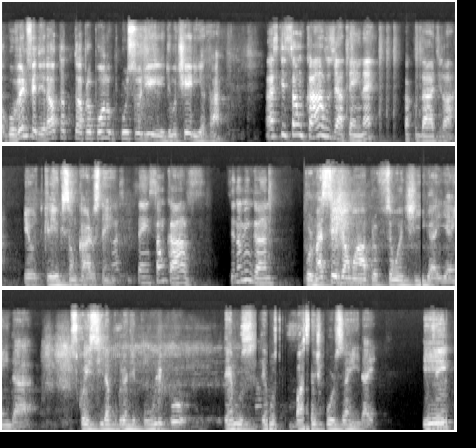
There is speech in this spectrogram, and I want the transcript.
O governo federal está tá propondo curso de, de luthieria, tá? Acho que São Carlos já tem, né? Faculdade lá. Eu creio que São Carlos tem. Acho que tem, São Carlos, se não me engano. Por mais que seja uma profissão antiga e ainda desconhecida para o grande público, temos, temos bastante cursos ainda aí. E, Sim.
